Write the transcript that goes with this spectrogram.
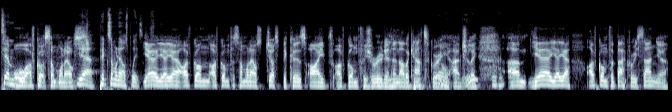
Tim, oh i've got someone else yeah, pick someone else, please. Yeah, yeah, yeah. I've gone. I've gone for someone else just because I've I've gone for Giroud in another category. Oh, actually, um, yeah, yeah, yeah. I've gone for Bacary Sagna.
